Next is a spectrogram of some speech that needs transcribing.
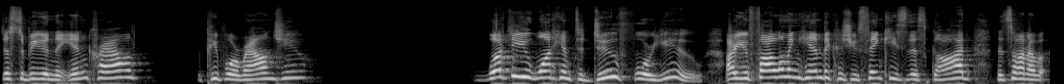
Just to be in the in crowd? the people around you? What do you want him to do for you? Are you following him because you think he's this God that's on a,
